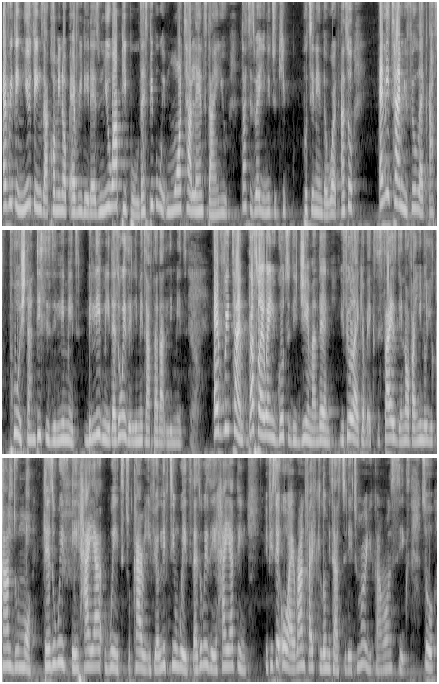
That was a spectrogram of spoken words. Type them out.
everything new things are coming up every day. There's newer people. There's people with more talent than you. That is where you need to keep putting in the work. And so anytime you feel like I've pushed and this is the limit, believe me, there's always a limit after that limit. Yeah. Every time, that's why when you go to the gym and then you feel like you've exercised enough and you know you can't do more, there's always a higher weight to carry. If you're lifting weights, there's always a higher thing. If you say, Oh, I ran five kilometers today, tomorrow you can run six. So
